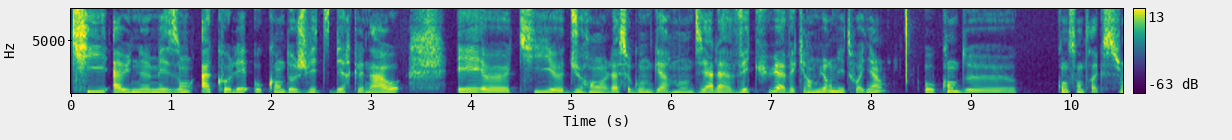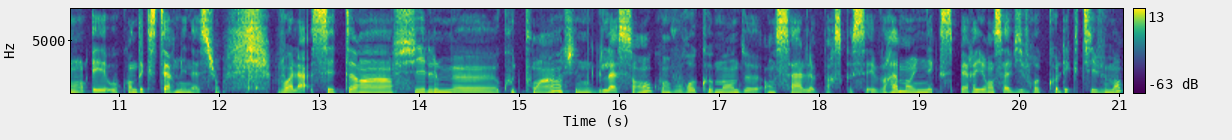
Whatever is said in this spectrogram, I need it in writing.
qui a une maison accolée au camp d'Auschwitz-Birkenau et euh, qui, euh, durant la Seconde Guerre mondiale, a vécu avec un mur mitoyen au camp de concentration et au camp d'extermination. Voilà, c'est un film euh, coup de poing, un film glaçant qu'on vous recommande en salle parce que c'est vraiment une expérience à vivre collectivement.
